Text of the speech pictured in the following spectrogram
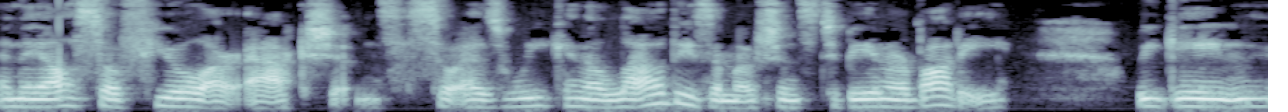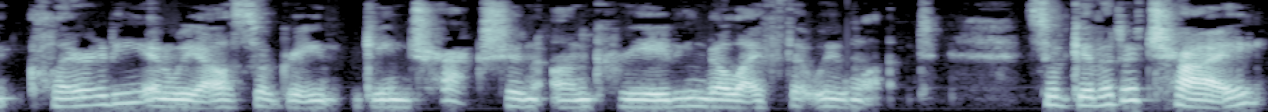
and they also fuel our actions. So, as we can allow these emotions to be in our body, we gain clarity and we also gain, gain traction on creating the life that we want. So, give it a try.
